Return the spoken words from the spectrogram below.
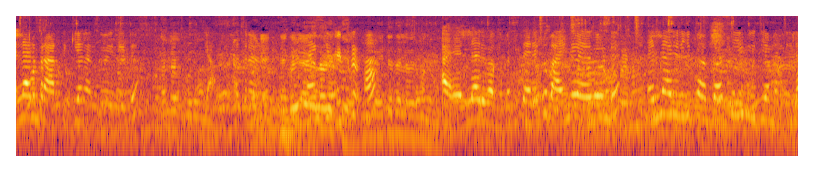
എല്ലാവരും പ്രാർത്ഥിക്കുക ഞങ്ങൾക്ക് വേണ്ടിയിട്ട്. എല്ലാവരും വന്നു? പക്ഷെ തിരക്ക് ഭയങ്കര ആയതുകൊണ്ട് എല്ലാവരും എനിക്ക് പേഴ്സണലി മീറ്റ് ചെയ്യാൻ പറ്റില്ല.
